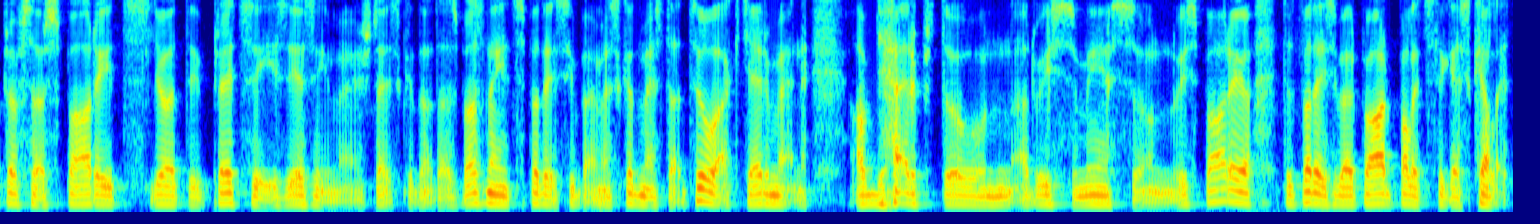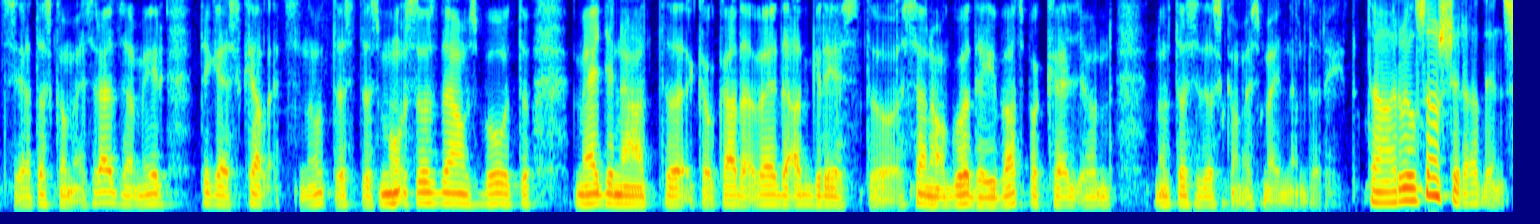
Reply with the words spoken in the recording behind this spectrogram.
profesors Pārīts ļoti precīzi iezīmēja. Viņš teica, ka no tās baznīcas patiesībā mēs skatāmies tādu cilvēku ķermeni, apģērbtu un ar visu miesu un vispārējo, tad patiesībā ir pāri palicis tikai skelets. Jā, tas, ko mēs redzam, ir tikai skelets. Nu, tas, tas mūsu uzdevums būtu mēģināt kaut kādā veidā atgriezt to seno godību atpakaļ, un nu, tas ir tas, ko mēs mēģinām darīt. Tā ir Vils Ašerādens.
